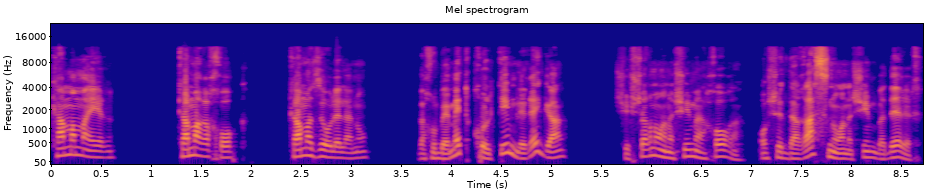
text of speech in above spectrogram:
כמה מהר, כמה רחוק, כמה זה עולה לנו, ואנחנו באמת קולטים לרגע שהשארנו אנשים מאחורה, או שדרסנו אנשים בדרך.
